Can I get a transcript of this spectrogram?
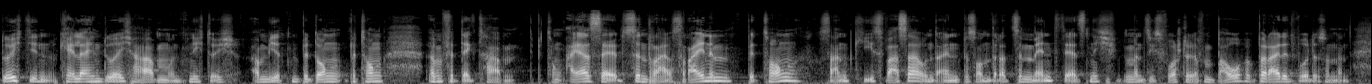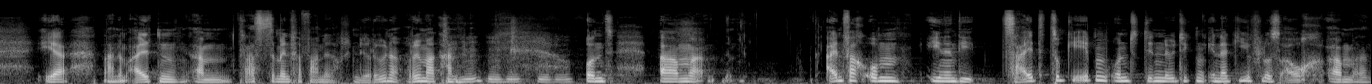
durch den Keller hindurch haben und nicht durch armierten Beton, Beton ähm, verdeckt haben. Die Betoneier selbst sind aus reinem Beton, Sand, Kies, Wasser und ein besonderer Zement, der jetzt nicht, wie man sich vorstellt, auf dem Bau bereitet wurde, sondern eher nach einem alten ähm, Trasszementverfahren, der die Römer, Römer kannten. Mhm, mh, mh. Und ähm, einfach um ihnen die Zeit zu geben und den nötigen Energiefluss auch ähm,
